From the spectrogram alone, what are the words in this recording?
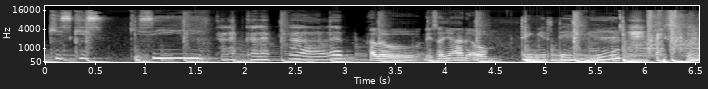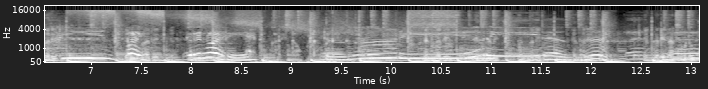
Kis kis kisi kalep kalep kalep. Halo, Nisanya ada om. Denger denger. Eh, dengerin. Dengerin. Dengerin dengerin woy Eh, dengerin dong dengerin Dengerin, dengerin, dengerin, dengerin. Dengerin aku dong.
